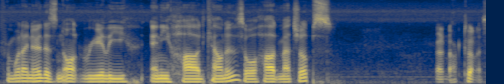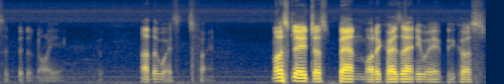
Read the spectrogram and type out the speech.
From what I know, there's not really any hard counters or hard matchups. Brand Nocturne is a bit annoying. Otherwise, it's fine. Mostly, I just ban Mordekaiser anyway because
